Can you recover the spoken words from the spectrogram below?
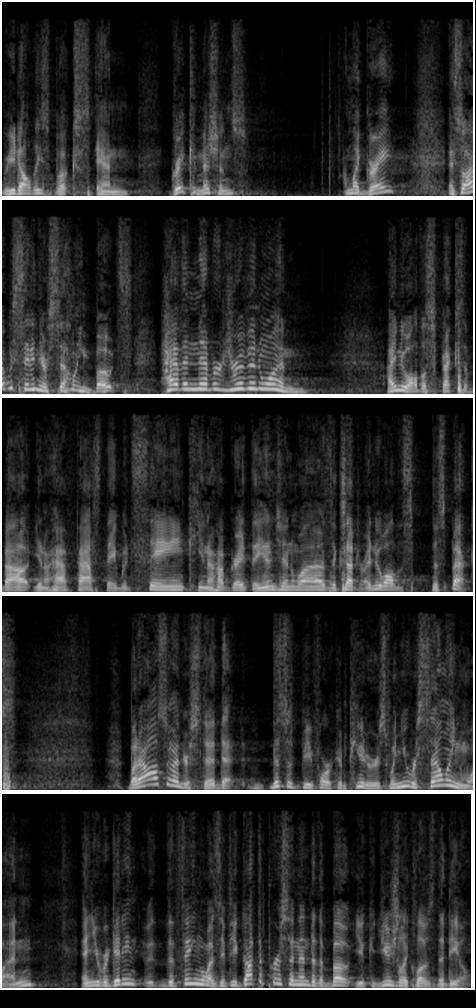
read all these books and great commissions. I'm like, Great. And so I was sitting there selling boats, having never driven one. I knew all the specs about, you know, how fast they would sink, you know, how great the engine was, etc. I knew all the, the specs. But I also understood that this was before computers. When you were selling one, and you were getting the thing was if you got the person into the boat you could usually close the deal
